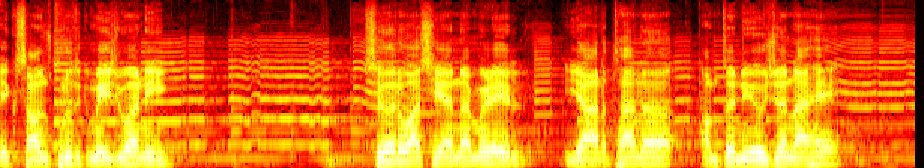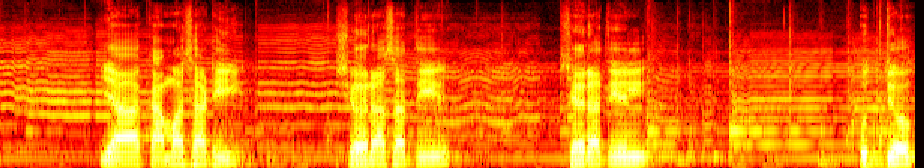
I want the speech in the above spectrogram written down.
एक सांस्कृतिक मेजवानी शहरवासियांना मिळेल. या अर्थानं आमचं नियोजन आहे. या कामासाठी शहरासाठी शहरातील उद्योग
